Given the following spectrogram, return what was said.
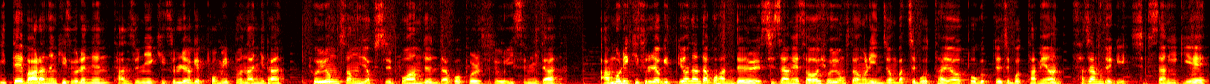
이때 말하는 기술에는 단순히 기술력의 범위뿐 아니라 효용성 역시 포함된다고 볼 수 있습니다. 아무리 기술력이 뛰어나다고 한들 시장에서 효용성을 인정받지 못하여 보급되지 못하면 사장되기 십상이기에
